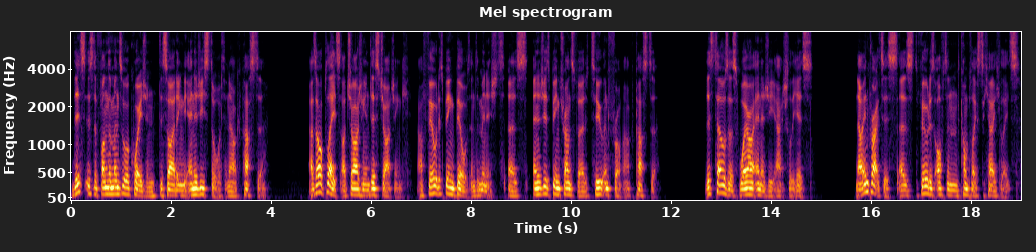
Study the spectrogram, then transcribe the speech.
This is the fundamental equation deciding the energy stored in our capacitor. As our plates are charging and discharging, our field is being built and diminished as energy is being transferred to and from our capacitor. This tells us where our energy actually is. Now in practice, as the field is often complex to calculate,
